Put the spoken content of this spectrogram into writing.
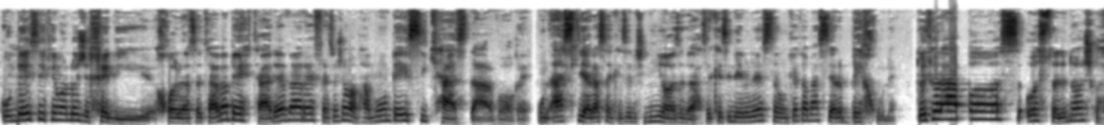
اون Basic Immunology خیلی خلاصه تر و بهتره و reference ش هم همون Basic هست در واقع. اون اصلی اصلا کسی بهش نیاز نداره اصلا کسی نمی‌رسه اون کتاب اصلی رو بخونه. دکتر عباس استاد دانشگاه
